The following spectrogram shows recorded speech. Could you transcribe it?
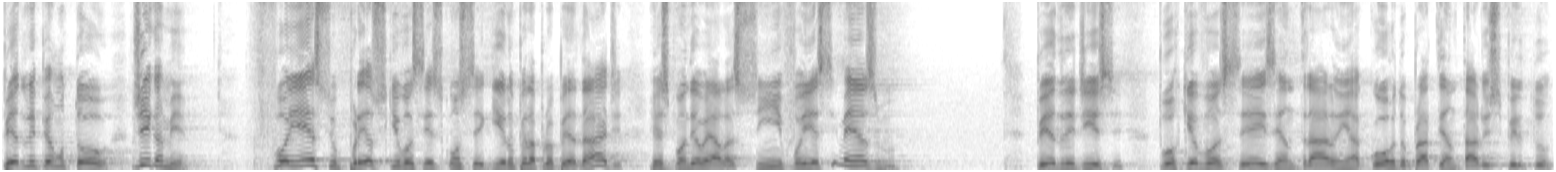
Pedro lhe perguntou: Diga-me, foi esse o preço que vocês conseguiram pela propriedade? Respondeu ela: Sim, foi esse mesmo. Pedro lhe disse: Porque vocês entraram em acordo para tentar o Espírito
